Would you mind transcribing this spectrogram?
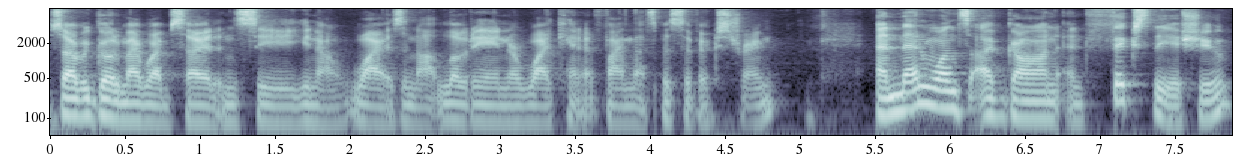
So I would go to my website and see, you know, why is it not loading or why can't it find that specific string? And then once I've gone and fixed the issue,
